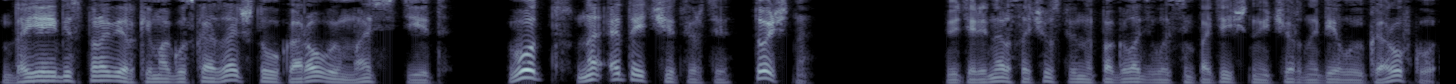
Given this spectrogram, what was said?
Да я и без проверки могу сказать, что у коровы мастит. Вот на этой четверти. Точно. Ветеринар сочувственно погладила симпатичную черно-белую коровку,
